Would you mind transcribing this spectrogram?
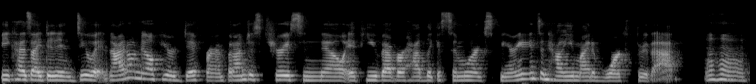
because i didn't do it. And i don't know if you're different but i'm just curious to know if you've ever had like a similar experience and how you might have worked through that. Mm-hmm.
